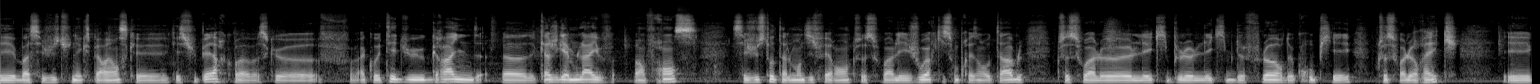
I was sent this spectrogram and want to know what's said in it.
Et bah, c'est juste une expérience qui est, qui est super, quoi, parce que pff, à côté du grind euh, de Cash Game Live en France, c'est juste totalement différent, que ce soit les joueurs qui sont présents aux tables, que ce soit l'équipe de floor, de croupier, que ce soit le rec. Et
